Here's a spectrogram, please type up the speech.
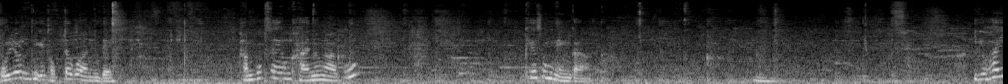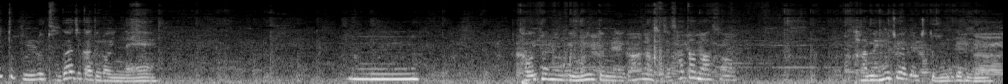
올여름 되게 덥다고 하는데, 반복 사용 가능하고, 계속 냉각. 음. 이게 화이트 블루 두 가지가 들어있네. 음, 더 이상은 용인 때문에 이거 하나 진짜 사다 놔서 다음에 해줘야 될지도 모르겠네.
